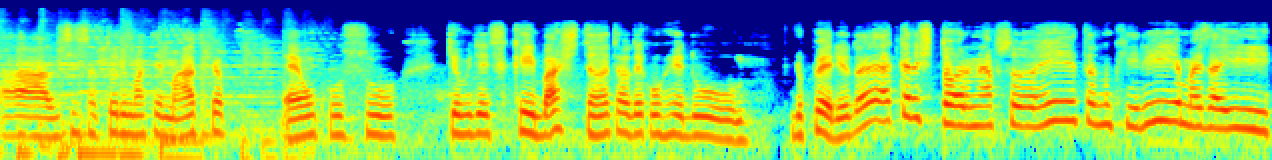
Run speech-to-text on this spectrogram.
A licenciatura em matemática é um curso que eu me identifiquei bastante ao decorrer do, do período. É aquela história, né? A pessoa entra, não queria, mas aí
